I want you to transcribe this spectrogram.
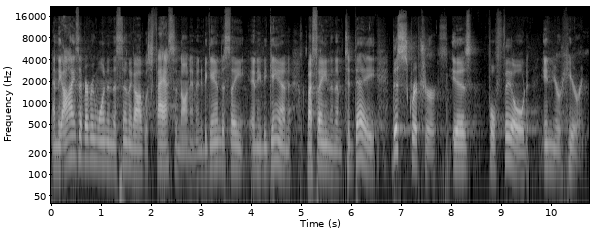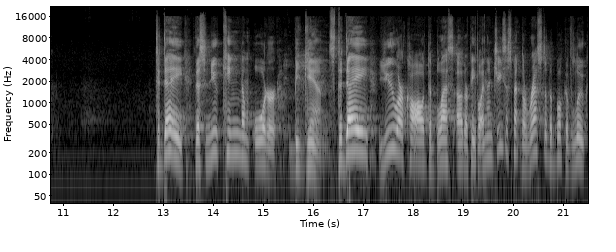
and the eyes of everyone in the synagogue was fastened on him and he began to say and he began by saying to them today this scripture is fulfilled in your hearing today this new kingdom order begins. Today, you are called to bless other people. And then Jesus spent the rest of the book of Luke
